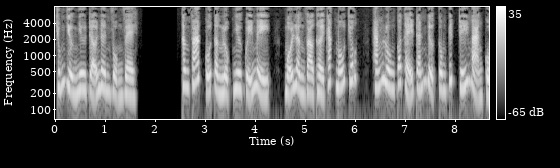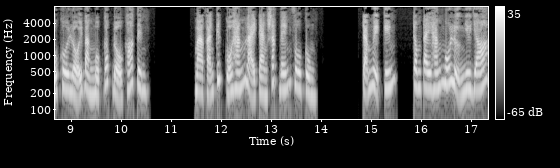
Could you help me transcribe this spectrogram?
chúng dường như trở nên vụng về. Thân pháp của Tần Lục như quỷ mị, mỗi lần vào thời khắc mấu chốt, hắn luôn có thể tránh được công kích trí mạng của khôi lỗi bằng một góc độ khó tin. Mà phản kích của hắn lại càng sắc bén vô cùng. Trảm Nguyệt kiếm, trong tay hắn múa lượng như gió,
